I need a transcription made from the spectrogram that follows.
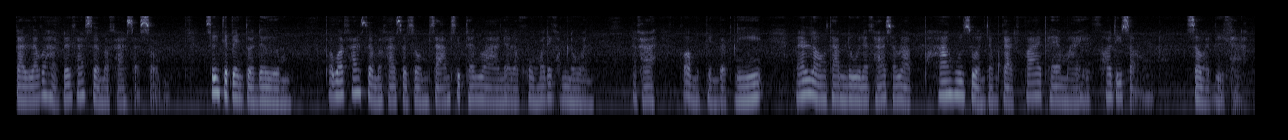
กันแล้วก็หักด้วยค่าเสื่อมราคาสะสม ซึ่งจะเป็นตัวเดิม เพราะว่าค่าเสื่อมราคาสะสม 30ธันวาเนี่ยเราคงไม่ได้คำนวณนะคะ ก็ออกมาเป็นแบบนี้ เพราะฉะนั้นลองทำดูนะคะสำหรับห้างหุ้นส่วนจำกัดฝ้ายแพรไหมข้อที่ 2 สวัสดีค่ะ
